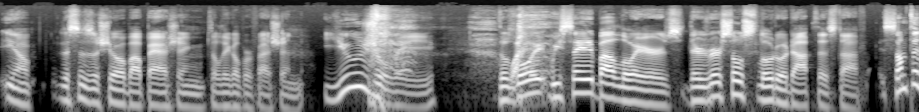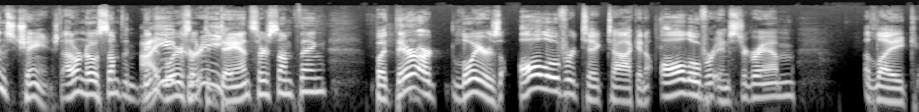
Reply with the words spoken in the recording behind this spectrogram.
you know, this is a show about bashing the legal profession. Usually, the lawyer we say about lawyers, they're they're so slow to adopt this stuff. Something's changed. I don't know something. Maybe I lawyers like to dance or something, but there are lawyers all over TikTok and all over Instagram, like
